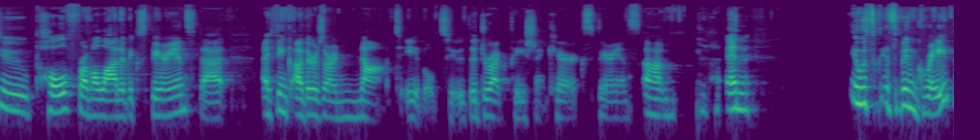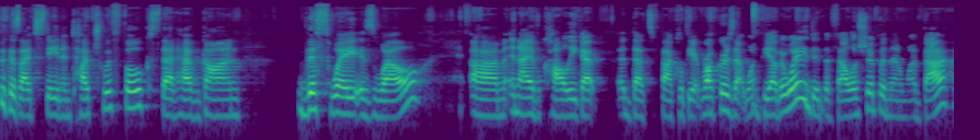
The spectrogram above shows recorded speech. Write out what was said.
to pull from a lot of experience that I think others are not able to. The direct patient care experience, um, and it was it's been great because I've stayed in touch with folks that have gone this way as well. Um, and I have a colleague at that's faculty at Rutgers that went the other way, did the fellowship, and then went back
